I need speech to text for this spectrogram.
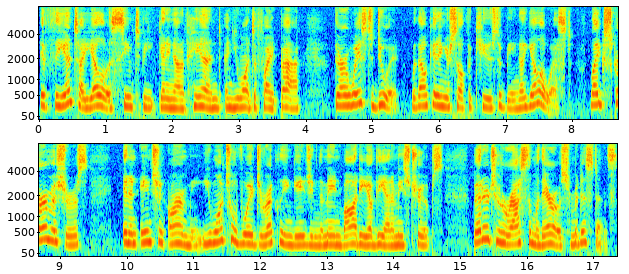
If the anti yellowists seem to be getting out of hand and you want to fight back, there are ways to do it without getting yourself accused of being a yellowist. Like skirmishers in an ancient army, you want to avoid directly engaging the main body of the enemy's troops. Better to harass them with arrows from a distance.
